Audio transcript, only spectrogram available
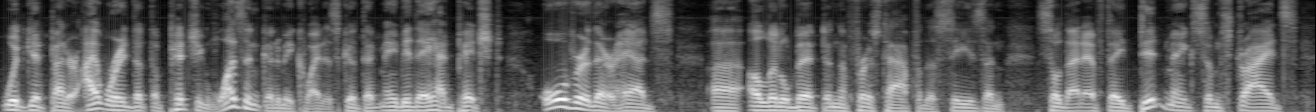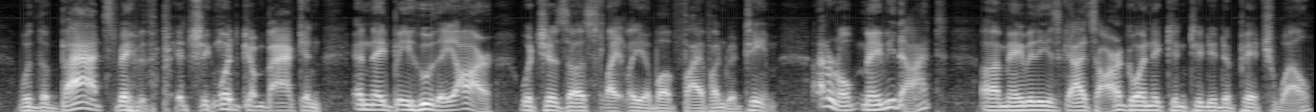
would get better. I worried that the pitching wasn't going to be quite as good. That maybe they had pitched over their heads uh, a little bit in the first half of the season, so that if they did make some strides with the bats, maybe the pitching would come back and and they'd be who they are, which is a slightly above 500 team. I don't know. Maybe not. Uh, maybe these guys are going to continue to pitch well.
